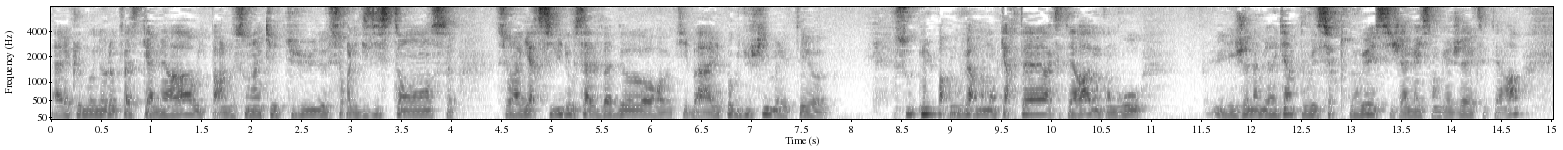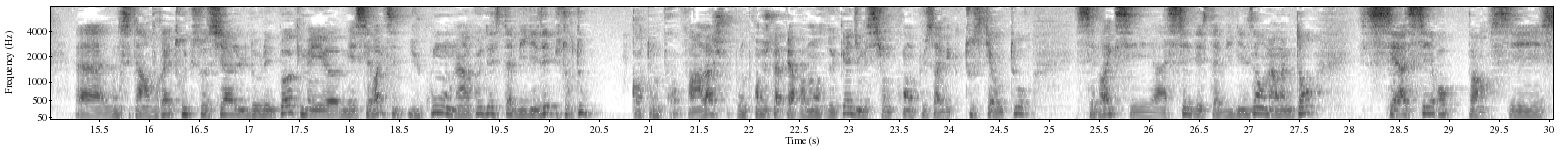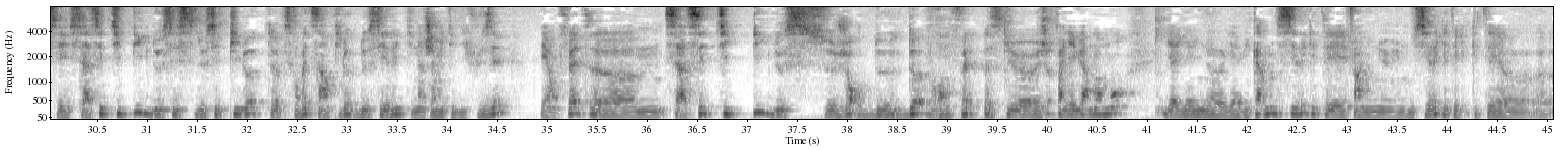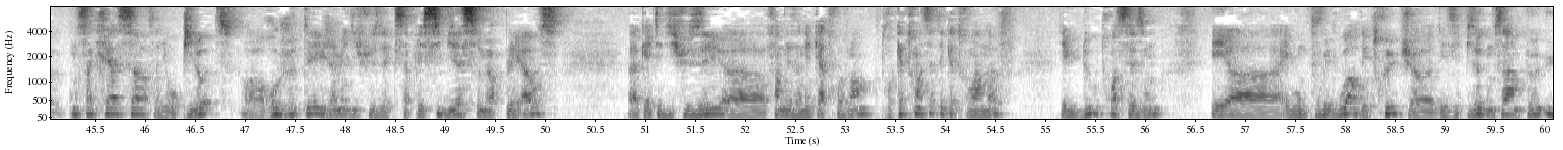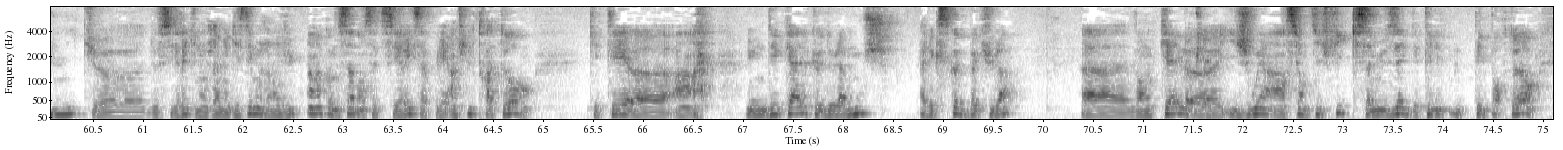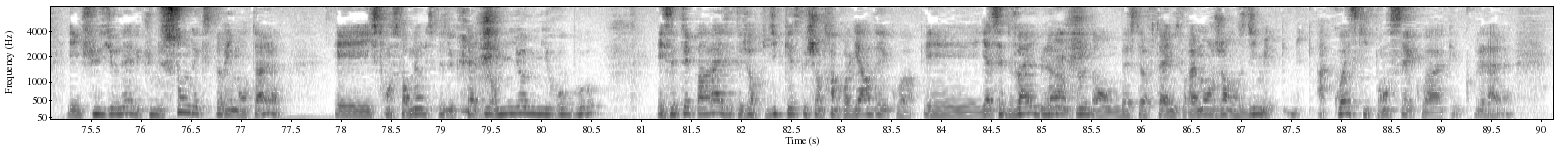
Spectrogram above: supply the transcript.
avec le monologue face caméra où il parle de son inquiétude sur l'existence, sur la guerre civile au Salvador, qui bah, à l'époque du film elle était soutenue par le gouvernement Carter, etc. Donc en gros, les jeunes américains pouvaient s'y retrouver si jamais ils s'engageaient, etc. Euh, donc c'était un vrai truc social de l'époque, mais, euh, mais c'est vrai que du coup on est un peu déstabilisé, puis surtout quand on prend, enfin là on prend juste la performance de Cage, mais si on prend en plus avec tout ce qu'il y a autour, c'est vrai que c'est assez déstabilisant, mais en même temps c'est assez enfin, c'est assez typique de ces de ces pilotes parce qu'en fait c'est un pilote de série qui n'a jamais été diffusé et en fait euh, c'est assez typique de ce genre d'œuvre en fait parce que enfin il y a eu un moment il y, y avait carrément une série qui était enfin une, série qui était qui était euh, euh, consacrée à ça c'est-à-dire aux pilotes euh, rejetés et jamais diffusés qui s'appelait CBS Summer Playhouse euh, qui a été diffusée fin des années 80 entre 87 et 89 il y a eu deux ou trois saisons et, euh, et où on pouvait voir des trucs, euh, des épisodes comme ça un peu uniques euh, de séries qui n'ont jamais existé. Moi j'en ai vu un comme ça dans cette série qui s'appelait Infiltrator, qui était euh, un- une décalque de La Mouche avec Scott Bakula, euh, dans lequel euh, il jouait un scientifique qui s'amusait avec des télé- téléporteurs et il fusionnait avec une sonde expérimentale et il se transformait en une espèce de créature mi-homme, mi-robot. Et c'était pareil, c'était genre tu dis qu'est-ce que je suis en train de regarder quoi. Et il y a cette vibe là un peu dans Best of Times, vraiment genre on se dit mais à quoi est-ce qu'il pensait quoi?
